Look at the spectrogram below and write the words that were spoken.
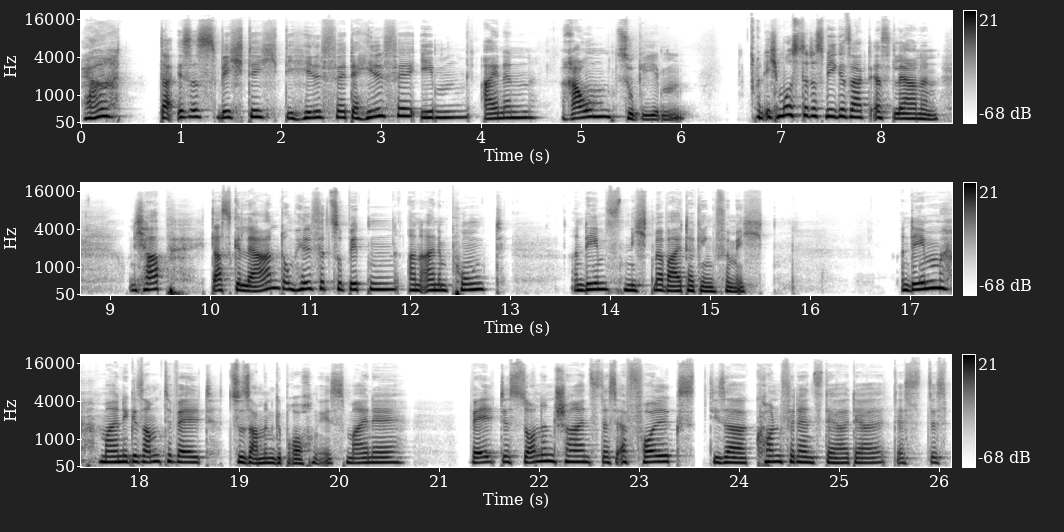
Ja, da ist es wichtig, die Hilfe, der Hilfe eben einen Raum zu geben. Und ich musste das, wie gesagt, erst lernen. Und ich habe das gelernt, um Hilfe zu bitten an einem Punkt, an dem es nicht mehr weiterging für mich. An dem meine gesamte Welt zusammengebrochen ist. Meine Welt des Sonnenscheins, des Erfolgs, dieser Confidence, der, der, des, des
